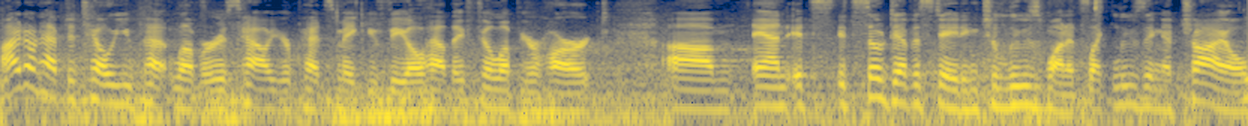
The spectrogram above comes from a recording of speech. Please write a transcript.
I don't have to tell you, pet lovers, how your pets make you feel, how they fill up your heart. Um, and it's it's so devastating to lose one. It's like losing a child,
